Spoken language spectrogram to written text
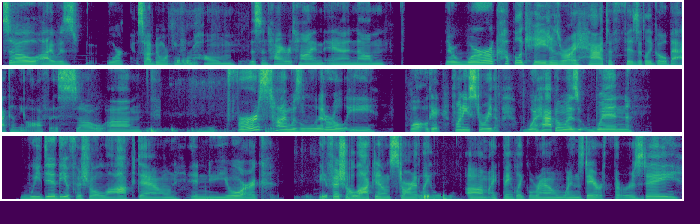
So I was work so I've been working from home this entire time and um there were a couple occasions where I had to physically go back in the office. So um first time was literally well, okay, funny story though. What happened was when we did the official lockdown in New York, the official lockdown started like um I think like around Wednesday or Thursday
